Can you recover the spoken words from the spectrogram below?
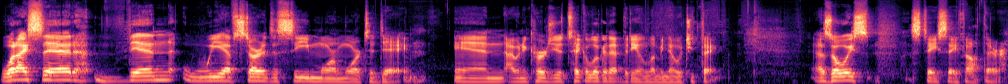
What I said, then we have started to see more and more today. And I would encourage you to take a look at that video and let me know what you think. As always, stay safe out there.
